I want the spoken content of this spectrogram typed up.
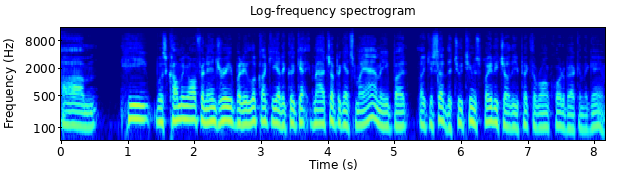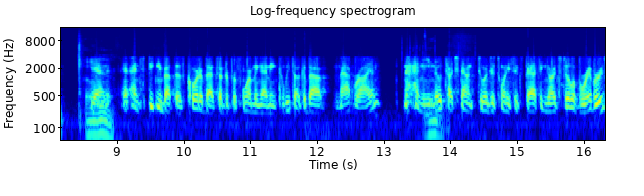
Um, he was coming off an injury, but he looked like he had a good ga- matchup against Miami. But like you said, the two teams played each other. You picked the wrong quarterback in the game. Oh, yeah, and, and speaking about those quarterbacks underperforming, I mean, can we talk about Matt Ryan? I mean, no touchdowns, 226 passing yards. Philip Rivers,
